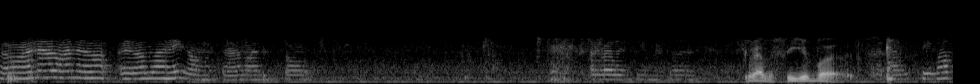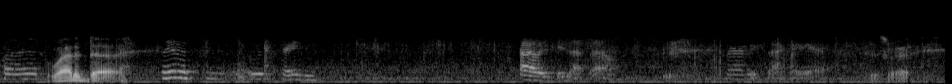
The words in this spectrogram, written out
Oh, I know, I know, and I'm not hating on time. I just don't. I'd rather see my buds. You'd rather see your buds. I'd rather see my buds. Ride or die. It was, it was crazy. I always do that though. Never be back here. That's right.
